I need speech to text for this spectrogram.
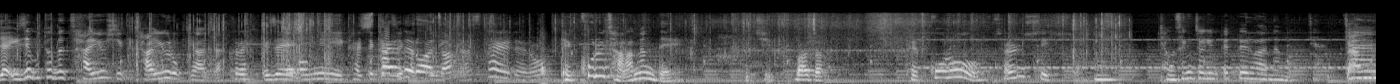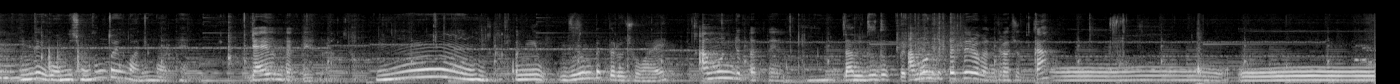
야 이제부터는 자유식 자유롭게 하자. 그래. 이제 이민이 갈 때까지 스타일대로 갔으니까 하자. 스타일대로. 데코를 잘하면 돼. 그렇지. 맞아 데코로 살릴 수 있어. 정생적인 빼빼로 하나 먹자. 짠. 근데 이거 언니 정성적인 거 아닌 것 같아 얇은 빼빼로야. 음 언니 무슨 빼빼로 좋아해? 아몬드 빼빼로. 난 누드 빼빼로 아몬드 빼빼로 만들어줄까? 오 오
